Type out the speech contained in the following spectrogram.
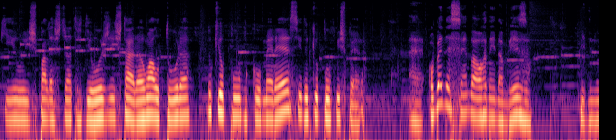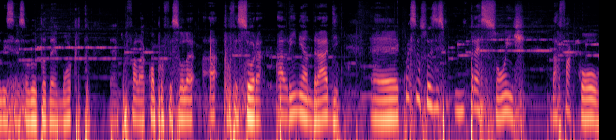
que os palestrantes de hoje estarão à altura do que o público merece e do que o público espera. É, obedecendo a ordem da mesa, pedindo licença ao doutor Demócrito, é, por falar com a professora, a professora Aline Andrade, é, quais são suas impressões da FACOL,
